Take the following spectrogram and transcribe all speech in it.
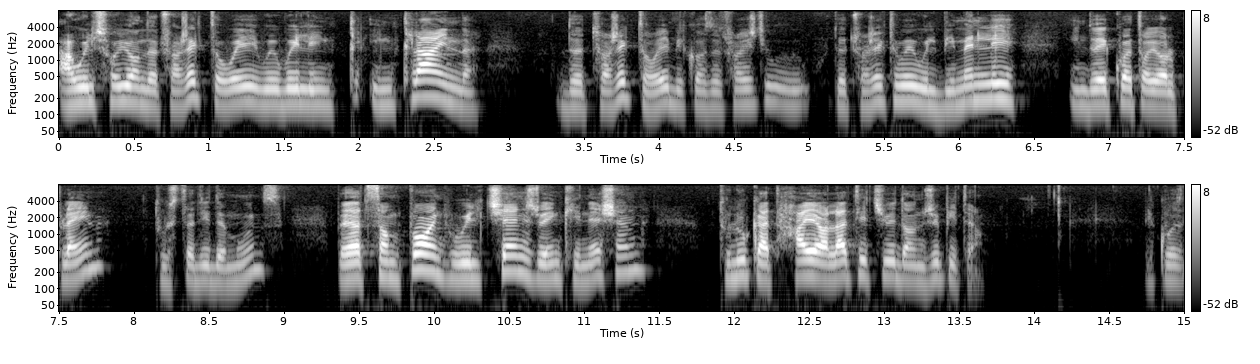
I will show you on the trajectory. We will inc incline the trajectory because the, traje the trajectory will be mainly in the equatorial plane to study the moons. But at some point, we will change the inclination to look at higher latitude on Jupiter. Because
